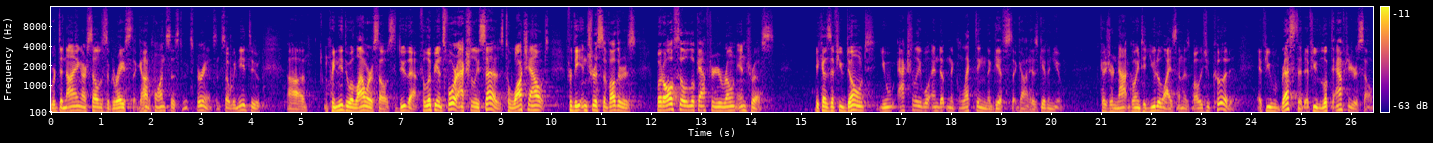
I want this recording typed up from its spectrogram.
We're denying ourselves the grace that God wants us to experience, and so we need to, uh, we need to allow ourselves to do that. Philippians four actually says to watch out for the interests of others, but also look after your own interests. Because if you don't, you actually will end up neglecting the gifts that God has given you. Because you're not going to utilize them as well as you could if you rested, if you looked after yourself.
